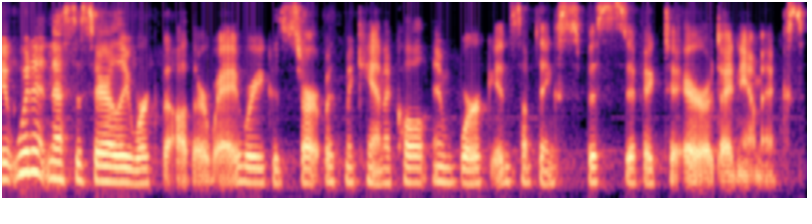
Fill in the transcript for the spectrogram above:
It wouldn't necessarily work the other way, where you could start with mechanical and work in something specific to aerodynamics,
